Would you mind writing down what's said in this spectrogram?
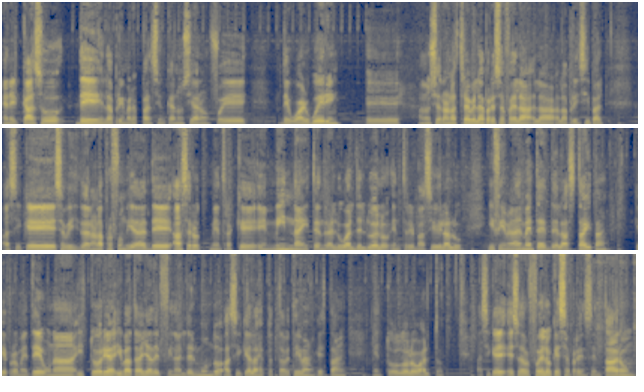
En el caso de la primera expansión que anunciaron fue The Wild Waiting. Eh, anunciaron las tres, ¿verdad? Pero esa fue la, principal. Así que se visitarán las profundidades de Azeroth, mientras que en Midnight tendrá el lugar del duelo entre el vacío y la luz. Y finalmente The Last Titan, que promete una historia y batalla del final del mundo. Así que las expectativas están en todo lo alto. Así que eso fue lo que se presentaron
